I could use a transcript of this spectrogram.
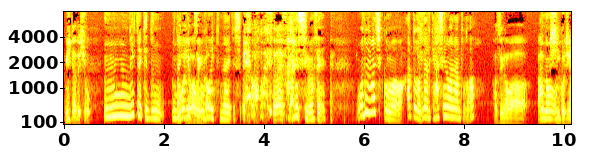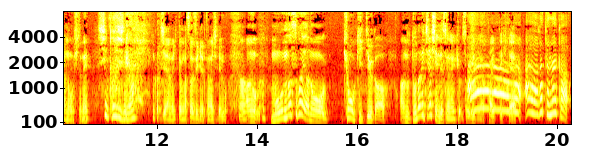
見たでしょ？うーん、見たけど、覚えてませんか？覚えてないです。え、覚えてないですか？はい、すいません。小野町子が、あと、なんだっけ、長谷川なんとか？長谷川、ああのの、シンコジラの人ね。新興寺な。シンコジラ の人が漱石やってましたけどあの、ものすごいあの、狂気っていうか、あの、怒鳴り散らしてんですよね、漱石が帰ってきて。あーあー、わかった。なんか、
